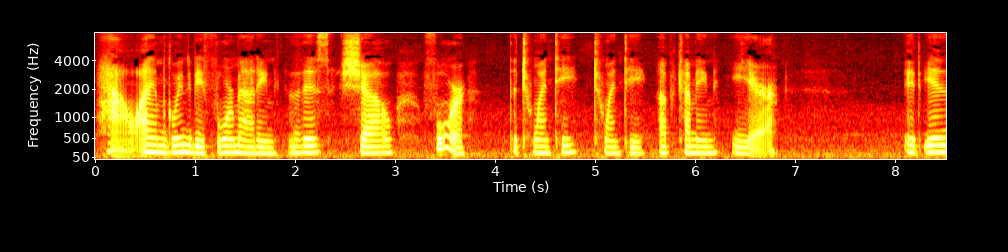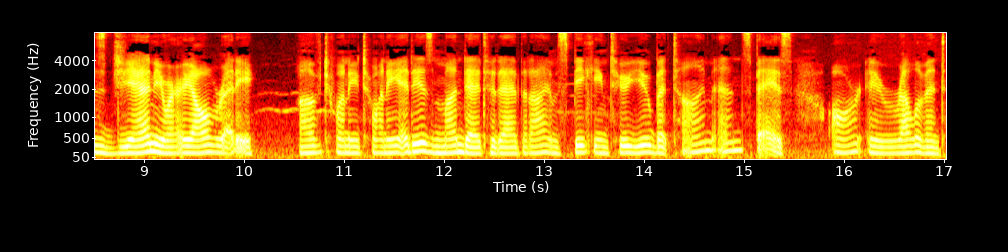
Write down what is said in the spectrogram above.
how I am going to be formatting this show for the 2020 upcoming year. It is January already of 2020. It is Monday today that I am speaking to you, but time and space are irrelevant.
